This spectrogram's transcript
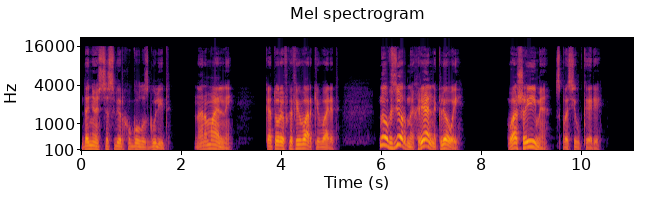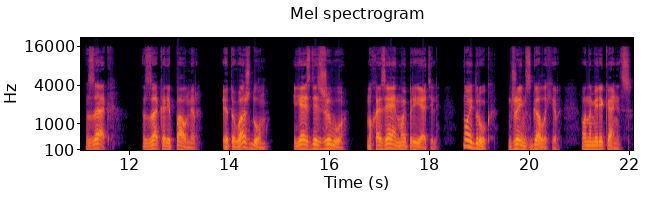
донесся сверху голос Гулит. Нормальный, который в кофеварке варят. Ну, в зернах, реально клевый. Ваше имя? спросил Кэрри. Зак. Закари Палмер. Это ваш дом? Я здесь живу, но хозяин мой приятель. Мой друг, Джеймс Галлахер. Он американец.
